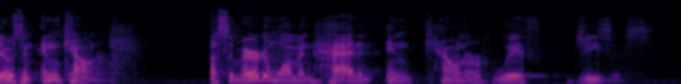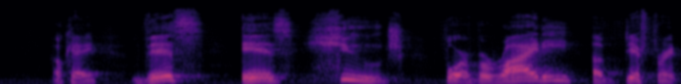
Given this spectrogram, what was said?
there was an encounter. A Samaritan woman had an encounter with Jesus. Okay? This is huge for a variety of different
